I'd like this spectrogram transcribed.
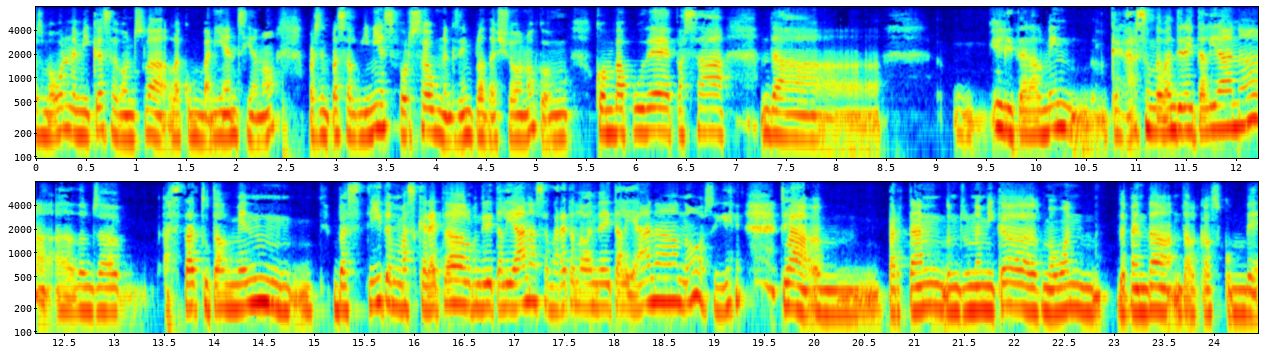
es mouen una mica segons la, la conveniència. No? Per exemple, Salvini és força un exemple d'això, no? com, com va poder passar de literalment cagar-se una bandera italiana eh, doncs, a està totalment vestit amb mascareta de la bandera italiana, samarreta amb la bandera italiana, no? O sigui, clar, per tant, doncs una mica es mouen, depèn de, del que els convé.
